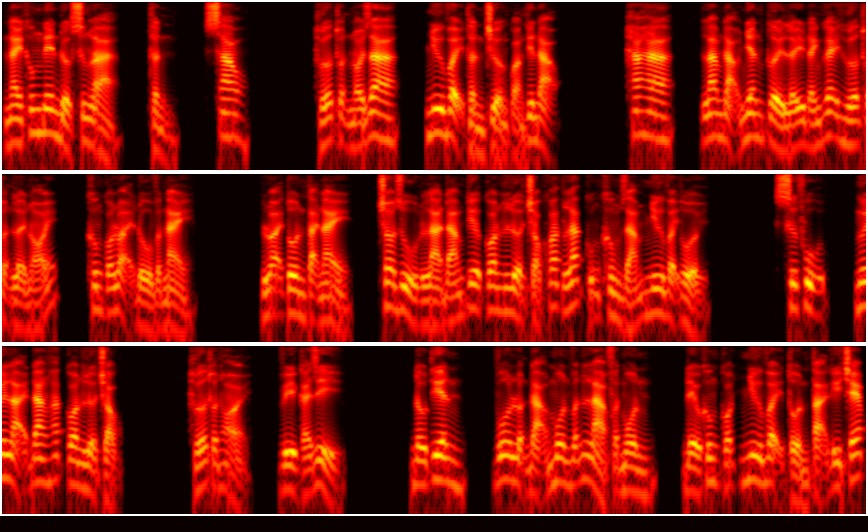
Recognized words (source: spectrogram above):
này không nên được xưng là thần, sao? Hứa thuận nói ra, như vậy thần trưởng quản thiên đạo. Ha ha, lam đạo nhân cười lấy đánh gây hứa thuận lời nói, không có loại đồ vật này. Loại tồn tại này, cho dù là đám kia con lựa chọc khoác lắc cũng không dám như vậy thổi. Sư phụ, ngươi lại đang hắc con lựa chọc. Hứa thuận hỏi, vì cái gì? Đầu tiên, vô luận đạo môn vẫn là phật môn, đều không có như vậy tồn tại ghi chép.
